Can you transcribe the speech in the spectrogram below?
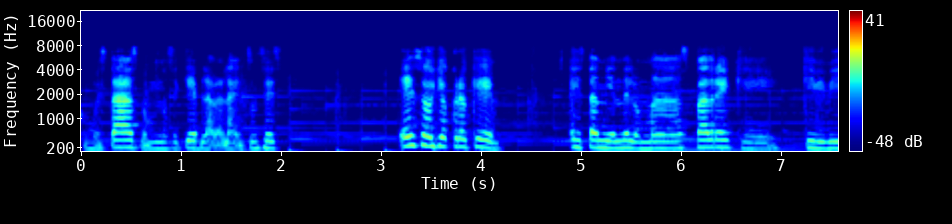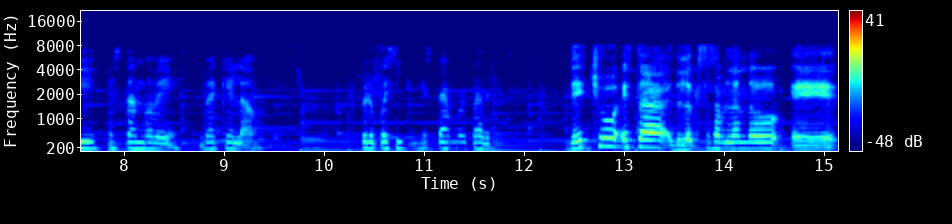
cómo estás, como no sé qué, bla, bla, bla. Entonces, eso yo creo que es también de lo más padre que, que viví estando de, de aquel lado. Pero pues sí, está muy padre. De hecho, esta, de lo que estás hablando, eh,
